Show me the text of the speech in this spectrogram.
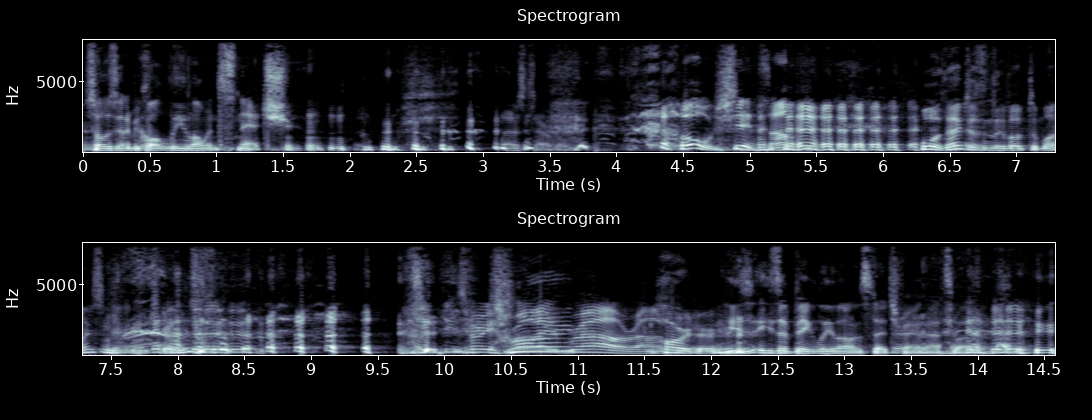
So it was going to be called Lilo and Snitch. That was terrible. oh shit, son. well, that doesn't live up to my standards. He's very highbrow around. Harder. he's he's a big Lilo and Stitch fan. That's why.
